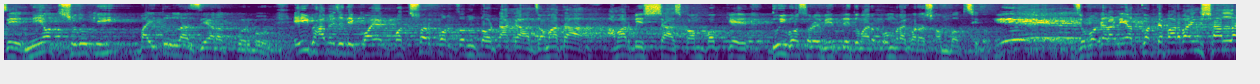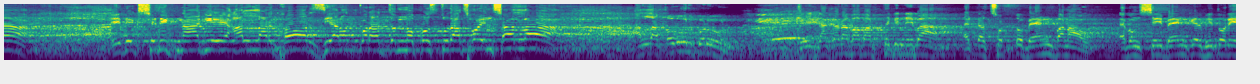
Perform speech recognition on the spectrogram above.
যে নিয়ত শুধু কি বাইতুল্লাহ জিয়ারত করব। এইভাবে যদি কয়েক বছর পর্যন্ত টাকা জমাতা, আমার বিশ্বাস কমপক্ষে দুই বছরের ভিতরে তোমার উমরা করা সম্ভব ছিল। যুবকেরা নিয়ত করতে পারবা ইনশাল্লাহ এদিক সেদিক না গিয়ে আল্লাহর ঘর জিয়ারত করার জন্য প্রস্তুত আছো ইনশাল্লাহ আল্লাহ কবুল করুন। যে টাকাটা বাবার থেকে নেবা, একটা ছোট্ট ব্যাংক বানাও। এবং সেই ব্যাংকের ভিতরে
